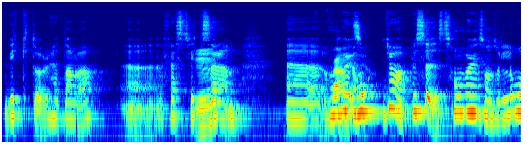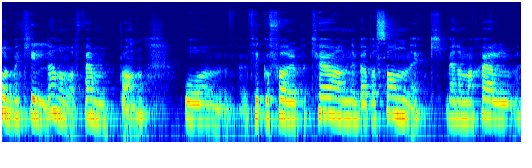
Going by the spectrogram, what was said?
Viktor, hette han va? Eh, festfixaren. Uh, hon var, hon, ja, precis. Hon var ju en sån som låg med killar när hon var 15 och fick gå före på kön i Babasonic medan man själv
